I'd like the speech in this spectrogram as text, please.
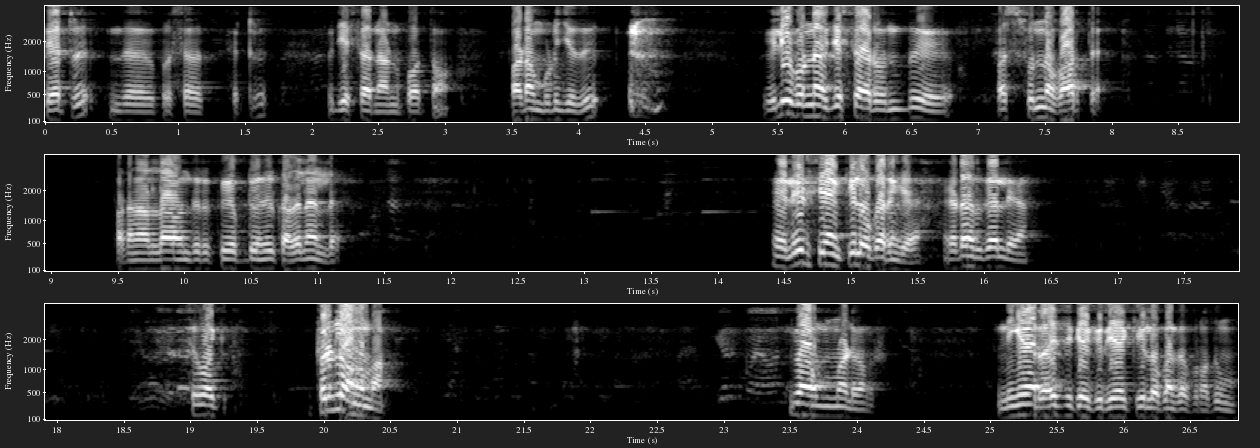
தேட்ரு இந்த பிரசாத் தேட்ரு விஜய் சார் நான் பார்த்தோம். படம் முடிஞ்சது. வெளியே கொண்ட விஜய் சார் வந்து ஃபர்ஸ்ட் சொன்ன வார்த்தை. படம் நல்லா வந்திருக்கு எப்படி வந்திருக்கு அதெல்லாம் இல்லை. ஏ லேடிஸ் ஏன் கீழே உட்காருங்க? இடம் இருக்கா இல்லையா? சரி ஓகே ஃப்ரெண்டில் வாங்கம்மா. இங்க முன்னாடி வாங்க. நீங்கள் தான் ரைஸ் கேட்குறியா கீழே உட்காந்து அப்புறம் அதுவும்.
